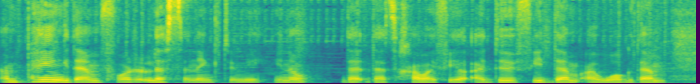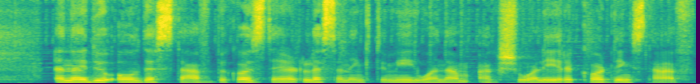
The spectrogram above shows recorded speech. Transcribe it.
i'm paying them for listening to me you know? That that's how i feel. I do feed them i walk them and i do all the stuff because they're listening to me when i'm actually recording stuff.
